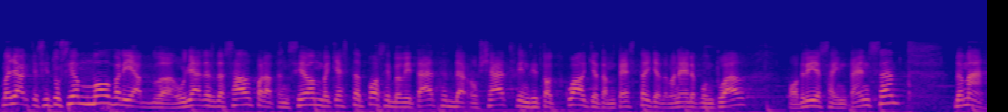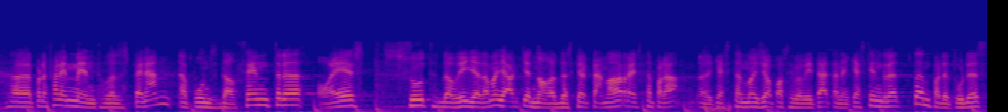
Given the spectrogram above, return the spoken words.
Mallorca, situació molt variable, ullades de sal, però atenció amb aquesta possibilitat de ruixats, fins i tot qualque tempesta que de manera puntual podria ser intensa. Demà, eh, preferentment, les esperam a punts del centre, oest, sud de l'illa de Mallorca, no les descartam a la resta, però aquesta major possibilitat en aquest indret, temperatures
